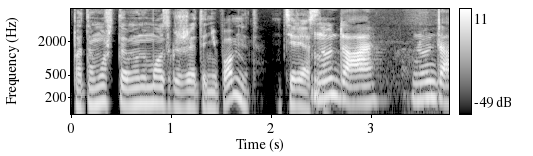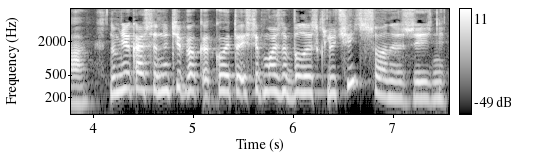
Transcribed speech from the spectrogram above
потому что ну, мозг же это не помнит. Интересно. Ну да. Ну да. Ну, мне кажется, ну, типа, какой-то, если бы можно было исключить сон из жизни,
